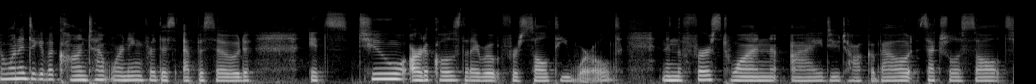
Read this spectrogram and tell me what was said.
I wanted to give a content warning for this episode. It's two articles that I wrote for Salty World. And in the first one, I do talk about sexual assault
